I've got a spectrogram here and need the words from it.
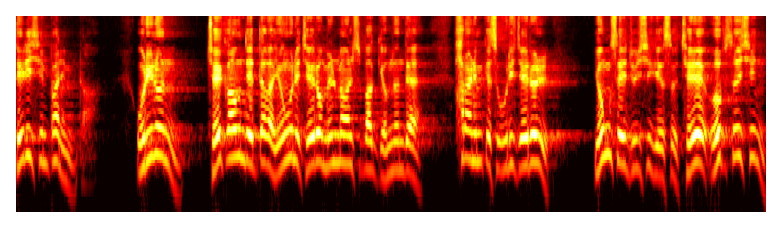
대리 심판입니다. 우리는 죄 가운데 있다가 영원히 죄로 멸망할 수밖에 없는데 하나님께서 우리 죄를 용서해 주시기 위해서 죄 없으신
